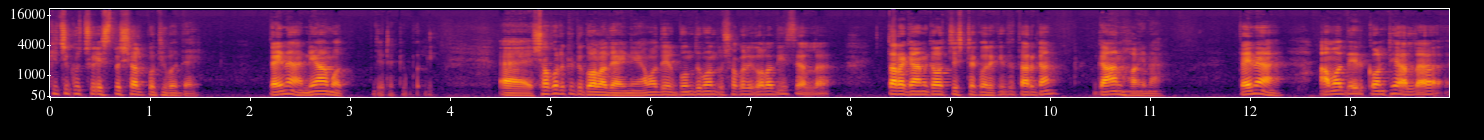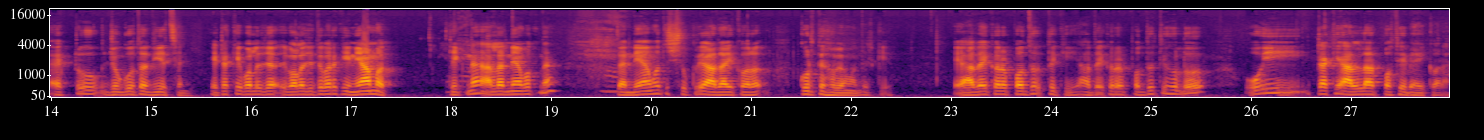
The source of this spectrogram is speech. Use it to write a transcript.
কিছু কিছু স্পেশাল প্রতিভা দেয়। তাই না? নেয়ামত যেটাকে বলি। সকলে কিন্তু গলা দেয়নি। আমাদের বন্ধু বান্ধব সকলে গলা দিয়েছে আল্লাহ। তারা গান গাওয়ার চেষ্টা করে, কিন্তু তার গান গান হয় না। তাই না? আমাদের কণ্ঠে আল্লাহ একটু যোগ্যতা দিয়েছেন। এটাকে বলা বলা যেতে পারে কি? নিয়ামত। ঠিক না? আল্লাহর নিয়ামত না? তা নিয়ামতের শুক্রিয়া আদায় করা, করতে হবে আমাদেরকে। এই আদায় করার পদ্ধতি কি? আদায় করার পদ্ধতি হলো ওইটাকে আল্লাহর পথে ব্যয় করা।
